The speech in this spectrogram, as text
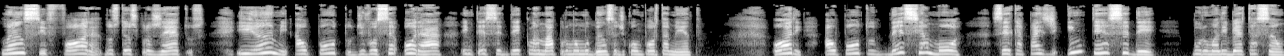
Lance fora dos teus projetos e ame ao ponto de você orar, interceder, clamar por uma mudança de comportamento. Ore ao ponto desse amor ser capaz de interceder por uma libertação,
